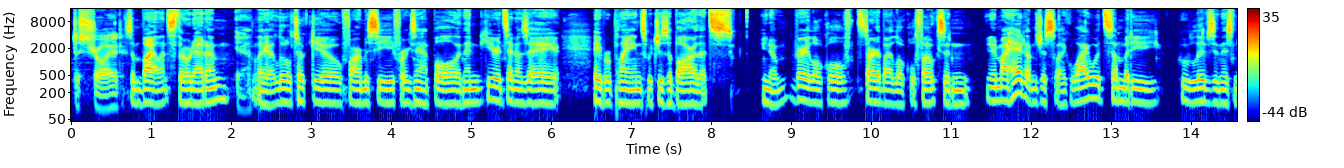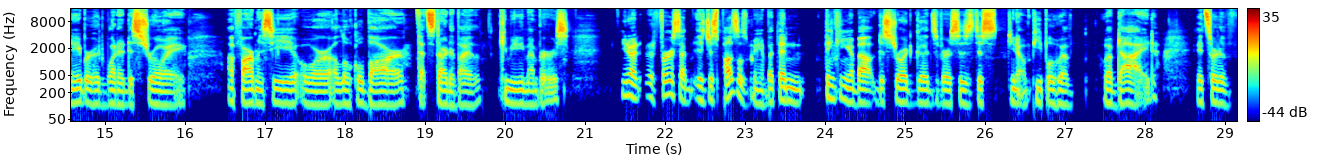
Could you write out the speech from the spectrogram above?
Destroyed. some violence thrown at them. Yeah. Like a Little Tokyo Pharmacy, for example. And then here in San Jose, Paper Planes, which is a bar that's, you know, very local, started by local folks. And you know, in my head, I'm just like, why would somebody who lives in this neighborhood want to destroy a pharmacy or a local bar that's started by community members? you know, at, at first I, it just puzzles me, but then thinking about destroyed goods versus just you know people who have who have died, it's sort of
